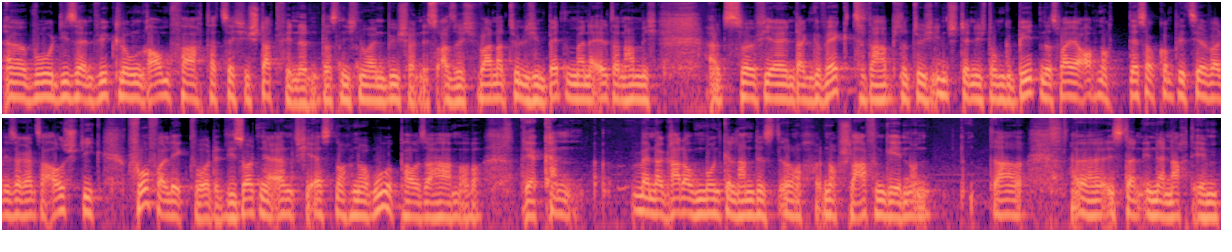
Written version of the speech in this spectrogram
äh, wo diese Entwicklung Raumfahrt tatsächlich stattfindet und das nicht nur in Büchern ist. Also ich war natürlich im Bett und meine Eltern haben mich als Zwölfjährigen dann geweckt. Da habe ich natürlich inständig darum gebeten. Das war ja auch noch deshalb kompliziert, weil dieser ganze Ausstieg vorverlegt wurde. Die sollten ja eigentlich erst noch eine Ruhepause haben, aber wer kann wenn er gerade auf dem Mond gelandet ist, noch, noch schlafen gehen. Und da äh, ist dann in der Nacht eben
